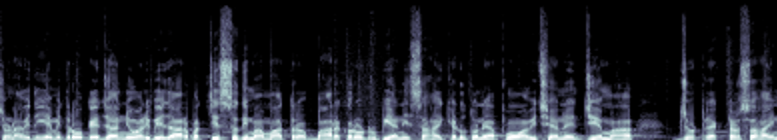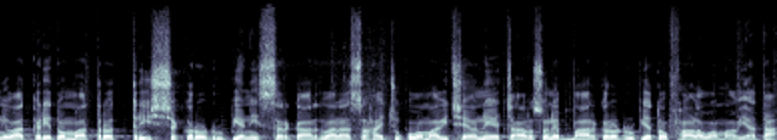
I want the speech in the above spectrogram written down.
જણાવી દઈએ મિત્રો કે જાન્યુઆરી બે હજાર પચીસ સુધીમાં માત્ર બાર કરોડ રૂપિયાની સહાય ખેડૂતોને આપવામાં આવી છે અને જેમાં જો ટ્રેક્ટર સહાયની વાત કરીએ તો માત્ર ત્રીસ કરોડ રૂપિયાની સરકાર દ્વારા સહાય ચૂકવવામાં આવી છે અને ચારસો બાર કરોડ રૂપિયા તો ફાળવવામાં આવ્યા હતા.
